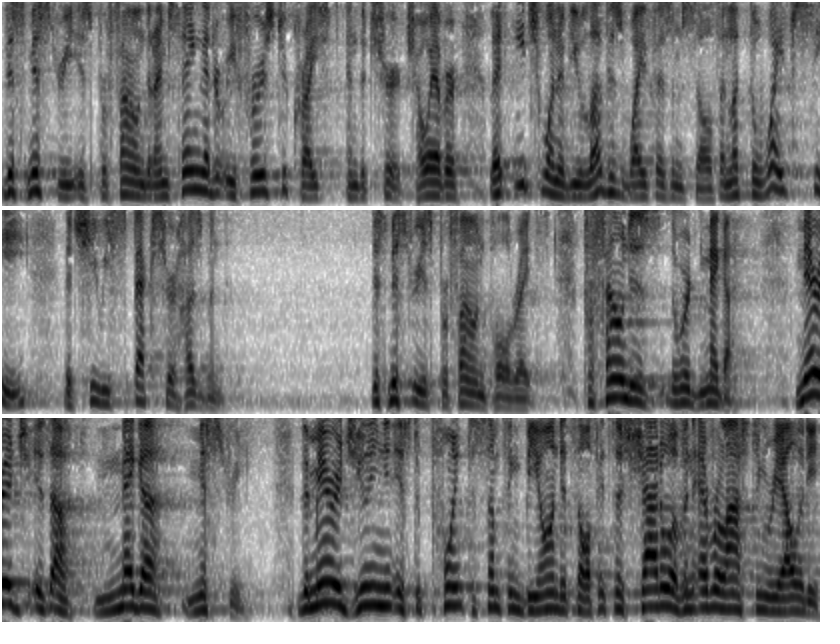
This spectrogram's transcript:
This mystery is profound, and I'm saying that it refers to Christ and the church. However, let each one of you love his wife as himself, and let the wife see that she respects her husband. This mystery is profound, Paul writes. Profound is the word mega. Marriage is a mega mystery. The marriage union is to point to something beyond itself. It's a shadow of an everlasting reality.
